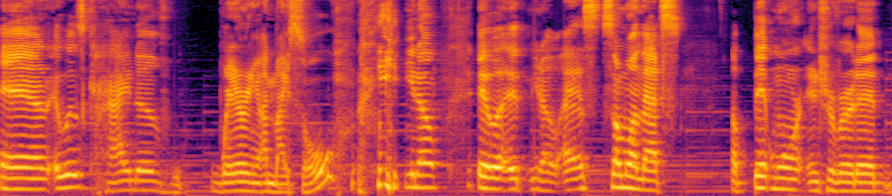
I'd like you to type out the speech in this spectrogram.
And it was kind of wearing on my soul. you know, it, it, you know, as someone that's a bit more introverted,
